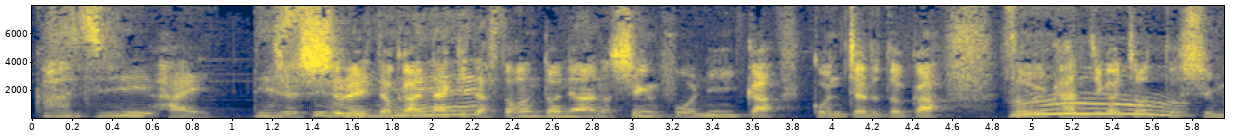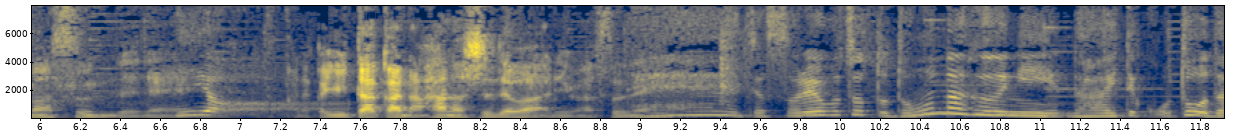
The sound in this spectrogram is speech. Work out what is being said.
感じはい、10種類とか泣き出すと本当にあのシンフォニーかコンチェルトかそういう感じがちょっとしますんでね。いやなんか豊かな話ではありますね。ねじゃあそれをちょっとどんなふうに泣いて音を出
